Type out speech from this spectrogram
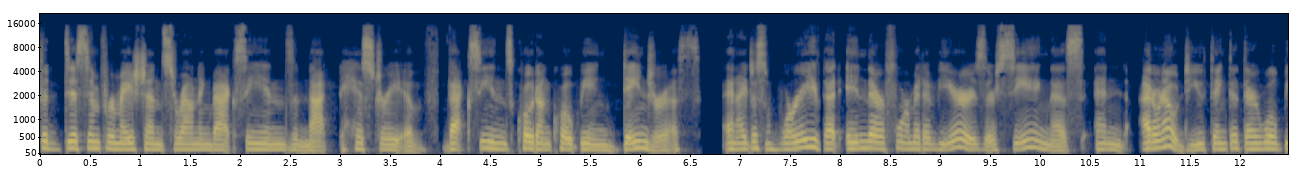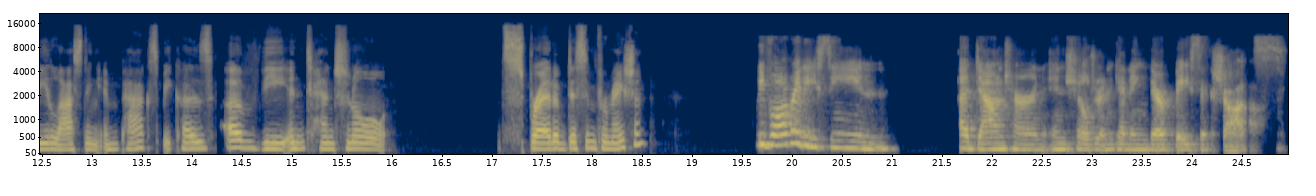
the disinformation surrounding vaccines and that history of vaccines, quote unquote, being dangerous. And I just worry that in their formative years, they're seeing this. And I don't know, do you think that there will be lasting impacts because of the intentional spread of disinformation? We've already seen a downturn in children getting their basic shots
